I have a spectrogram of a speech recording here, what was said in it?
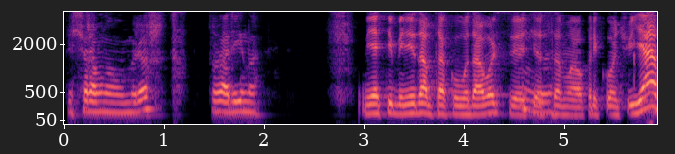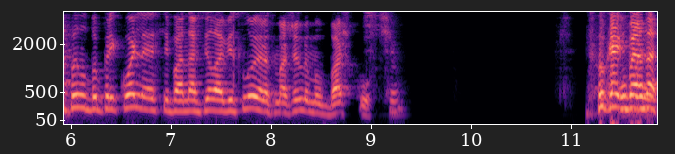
ты все равно умрешь, тварина. Я тебе не дам такого удовольствия, я да. тебя сама прикончу. Я был бы прикольно, если бы она взяла весло и размажила ему башку. Ну, как бы она,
